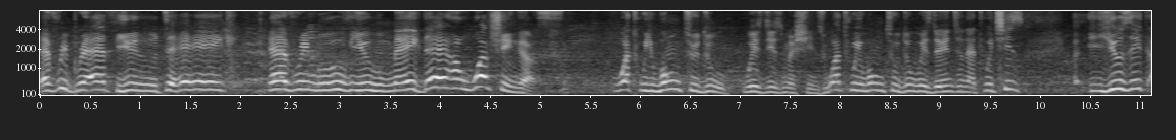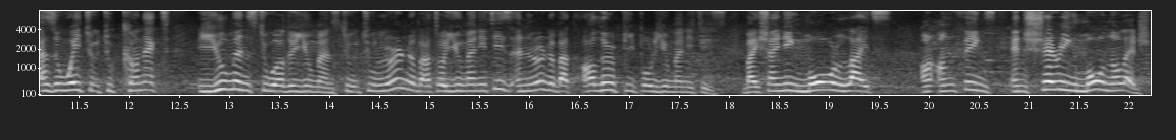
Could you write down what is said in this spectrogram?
every breath you take, every move you make, they are watching us. What we want to do with these machines, what we want to do with the internet, which is uh, use it as a way to, to connect humans to other humans, to, to learn about our humanities and learn about other people's humanities by shining more lights on, on, things and sharing more knowledge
